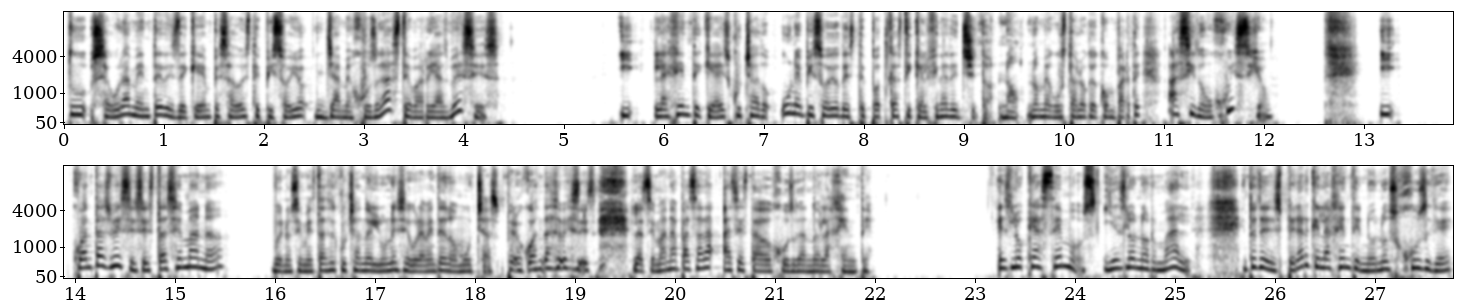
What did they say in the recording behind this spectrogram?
tú seguramente desde que he empezado este episodio ya me juzgaste varias veces. Y la gente que ha escuchado un episodio de este podcast y que al final ha dicho, no, no me gusta lo que comparte, ha sido un juicio. ¿Y cuántas veces esta semana, bueno, si me estás escuchando el lunes seguramente no muchas, pero cuántas veces la semana pasada has estado juzgando a la gente? Es lo que hacemos y es lo normal. Entonces, esperar que la gente no nos juzgue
